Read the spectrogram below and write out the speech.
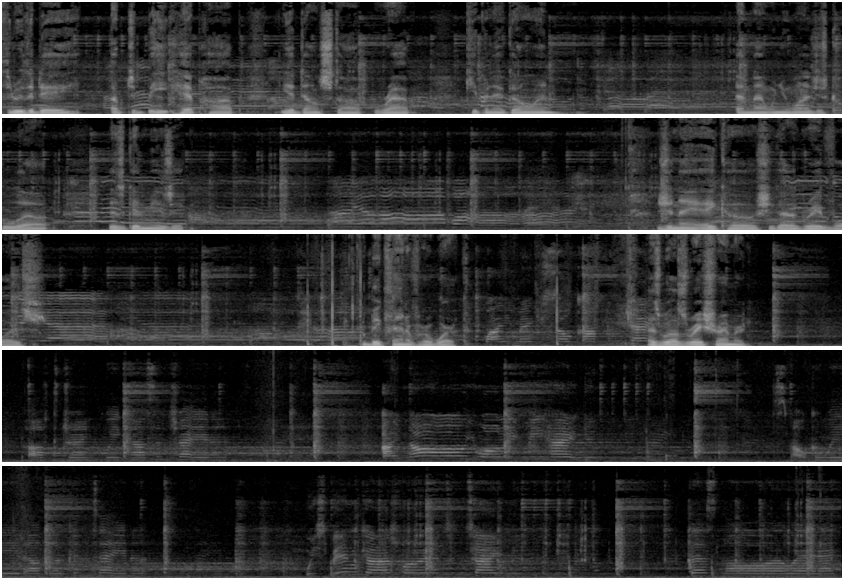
through the day, up to beat hip hop, you don't stop, rap, keeping it going. And then when you want to just cool out, this is good music. Jhené Aiko, she got a great voice. a big fan of her work, as well as Ray Schremer.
